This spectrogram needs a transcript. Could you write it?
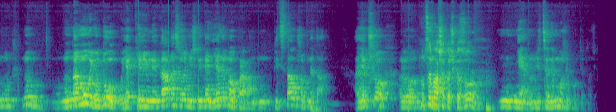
Ну, ну, на мою думку, як керівника на сьогоднішній день, я не мав права підстав, щоб не дати. А якщо. е, Ну, це ваша точка зору. Ні, ну це не може бути точка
